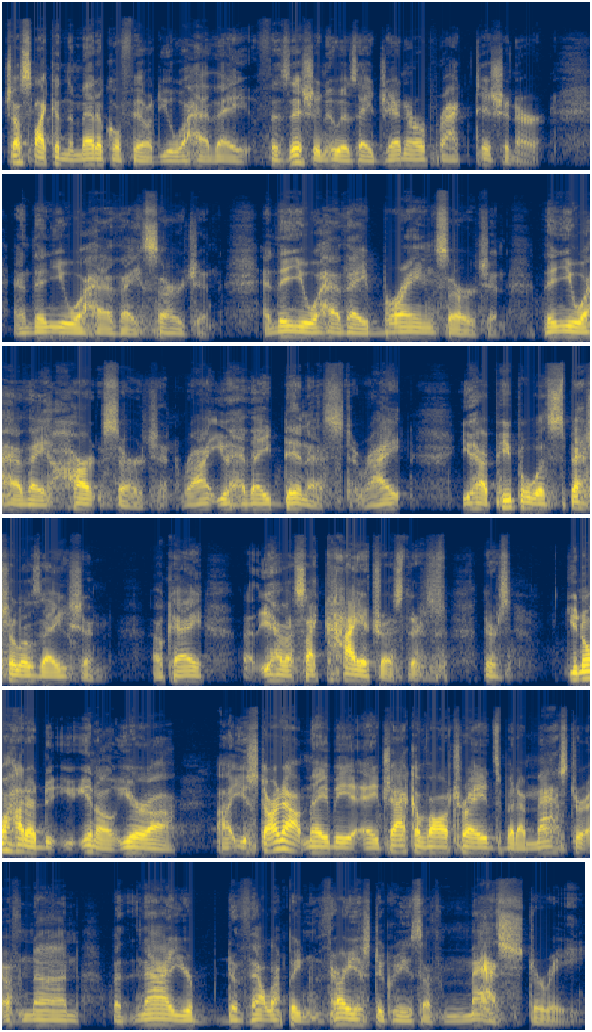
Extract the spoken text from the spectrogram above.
Just like in the medical field, you will have a physician who is a general practitioner, and then you will have a surgeon, and then you will have a brain surgeon, then you will have a heart surgeon, right? You have a dentist, right? You have people with specialization, okay? You have a psychiatrist. There's, there's, you know how to do, you know, you're a, uh, you start out maybe a jack of all trades, but a master of none, but now you're developing various degrees of mastery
